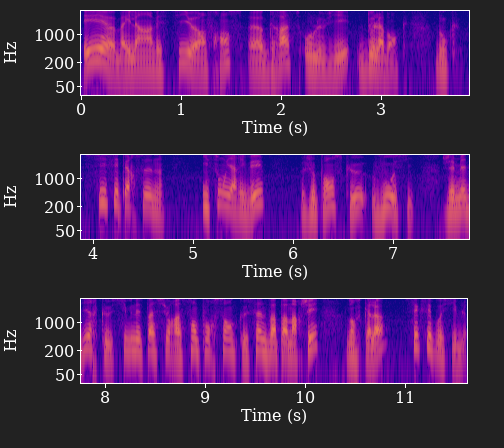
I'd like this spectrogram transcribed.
et bah, il a investi en France grâce au levier de la banque. Donc si ces personnes y sont arrivées, je pense que vous aussi. J'aime bien dire que si vous n'êtes pas sûr à 100% que ça ne va pas marcher, dans ce cas-là, c'est que c'est possible.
